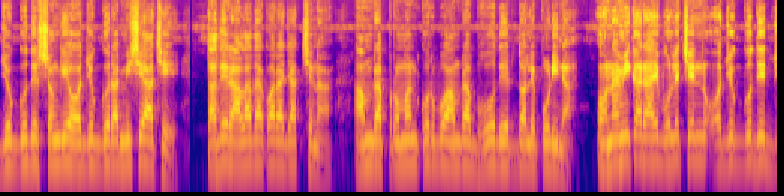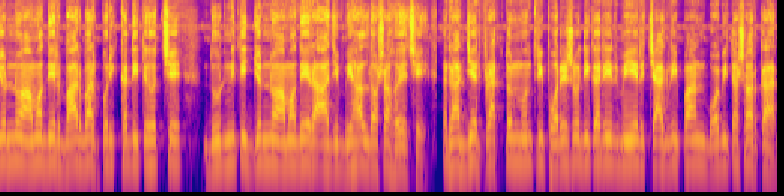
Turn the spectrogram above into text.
যোগ্যদের সঙ্গে অযোগ্যরা মিশে আছে। তাদের আলাদা করা যাচ্ছে না। আমরা প্রমাণ করব, আমরা ভোদের দলে পড়ি না। অনামিকা রায় বলেছেন, অযোগ্যদের জন্য আমাদের বারবার পরীক্ষা দিতে হচ্ছে, দুর্নীতির জন্য আমাদের আজ বেহাল দশা হয়েছে। রাজ্যের প্রাক্তন মন্ত্রী পরেশ অধিকারীর মেয়ের চাকরি পান ববিতা সরকার।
